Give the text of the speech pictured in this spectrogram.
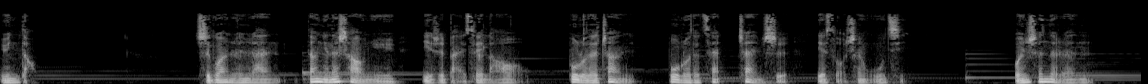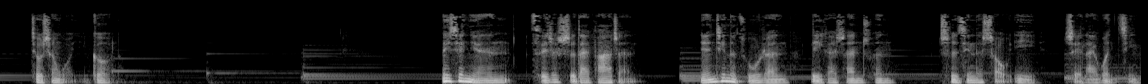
晕倒。时光荏苒。”当年的少女已是百岁老偶，部落的战部落的战战士也所剩无几，纹身的人就剩我一个了。那些年，随着时代发展，年轻的族人离开山村，赤金的手艺谁来问津？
